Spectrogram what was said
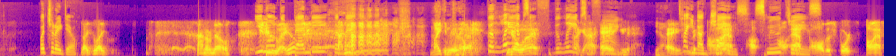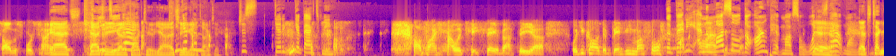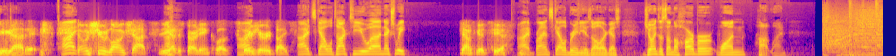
What should I do? Like, like, I don't know. You know the layup? bendy, the bendy one. Mikan Yeah. drill. The layups You know are what? the I layups got- are hey, fine. you know- Yeah. Hey, Talking about I'll ask- Smooth I'll Jays. Ask all the sports. I'll ask all the sports scientists. that's you who you got to talk to. Yeah, that's who you you got to talk to. Just get get back to me. I'll find out what they say about the uh, what do you call it, the bendy muscle? The bendy and I'll the muscle, the armpit muscle. What is Yeah, that one? That's technical. You got it. All right. Don't shoot long shots. You got to start in close. All There's right. your advice. All right, Scal. We'll talk to you uh, next week. Sounds good. See ya. All right, Brian Scalabrine is all our guest. Joins us on the HarborOne Hotline.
